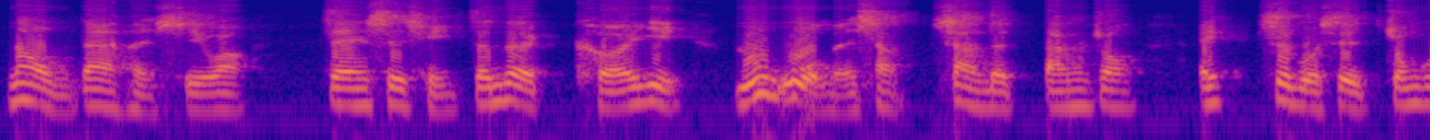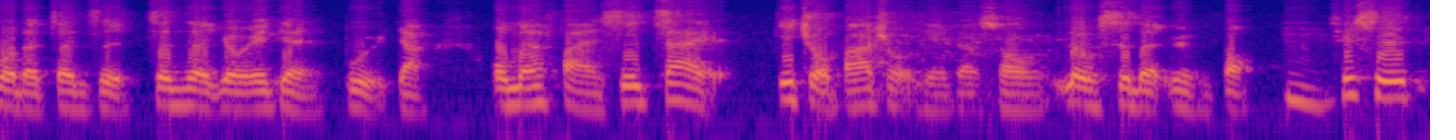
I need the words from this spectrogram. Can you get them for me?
那我们当然很希望。这件事情真的可以如我们想象的当中，哎，是不是中国的政治真的有一点不一样？我们反思在一九八九年的时候，六四的运动，嗯，其实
